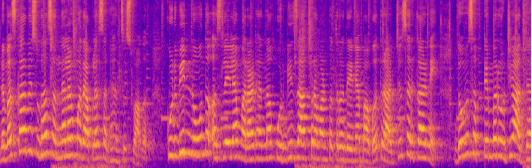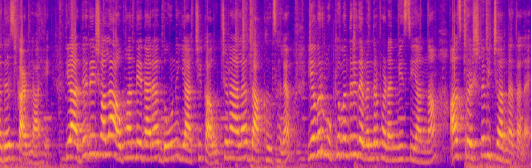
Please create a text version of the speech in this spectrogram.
नमस्कार मी सुद्धा संध्यालयमध्ये आपल्या सगळ्यांचं स्वागत. कुणबी नोंद असलेल्या मराठ्यांना कुणबी जात प्रमाणपत्र देण्याबाबत राज्य सरकारने दोन सप्टेंबर रोजी अध्यादेश काढला आहे. या अध्यादेशाला आव्हान देणाऱ्या दोन याचिका उच्च न्यायालयात दाखल झाल्या. यावर मुख्यमंत्री देवेंद्र फडणवीस यांना आज प्रश्न विचारण्यात आलाय.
